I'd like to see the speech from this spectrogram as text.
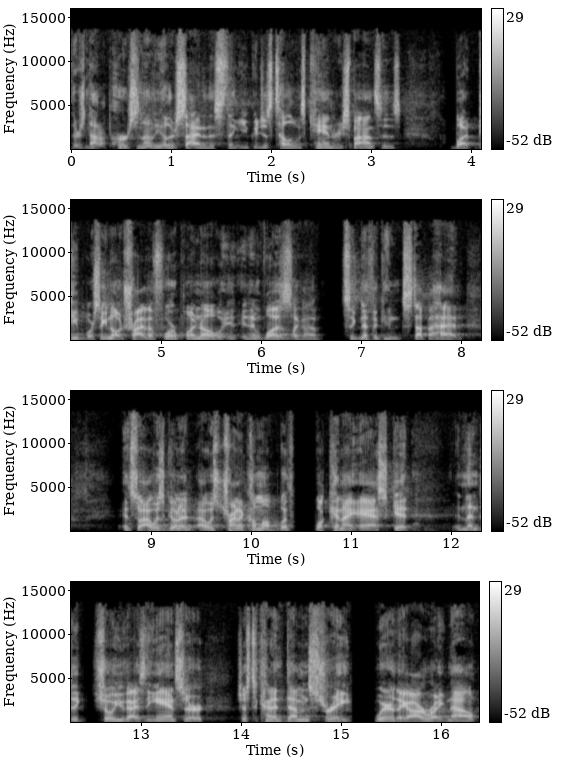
there's not a person on the other side of this thing. You could just tell it was canned responses. But people were saying, no, try the 4.0. and it was like a significant step ahead. And so I was gonna, I was trying to come up with what can I ask it, and then to show you guys the answer, just to kind of demonstrate where they are right now.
